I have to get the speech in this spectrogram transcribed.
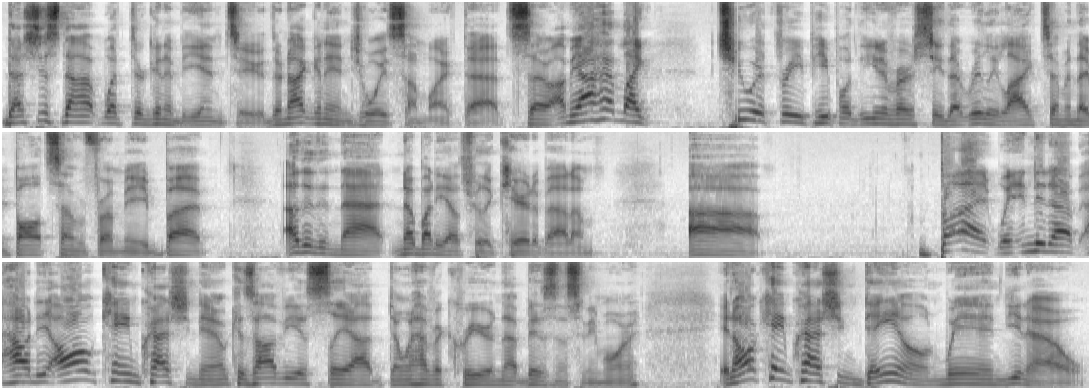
that's just not what they're going to be into. They're not going to enjoy something like that. So, I mean, I had like two or three people at the university that really liked them and they bought some from me, but other than that, nobody else really cared about them. Uh, but what ended up, how it all came crashing down, because obviously I don't have a career in that business anymore it all came crashing down when, you know,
